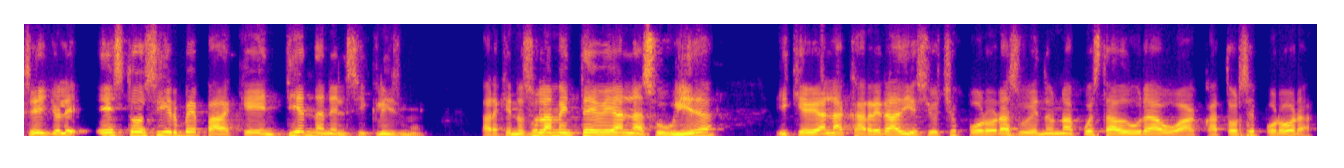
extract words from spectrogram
Sí, yo le, esto sirve para que entiendan el ciclismo para que no solamente vean la subida y que vean la carrera a 18 por hora subiendo una cuesta dura o a 14 por hora,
